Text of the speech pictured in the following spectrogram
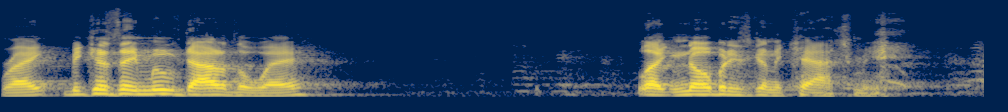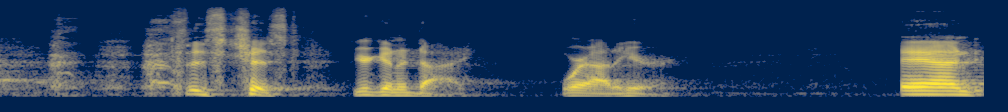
right? Because they moved out of the way. Like, nobody's going to catch me. it's just, you're going to die we're out of here. And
